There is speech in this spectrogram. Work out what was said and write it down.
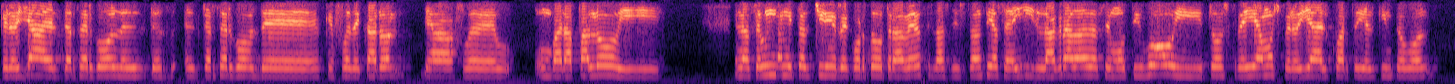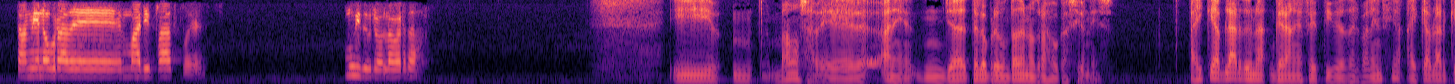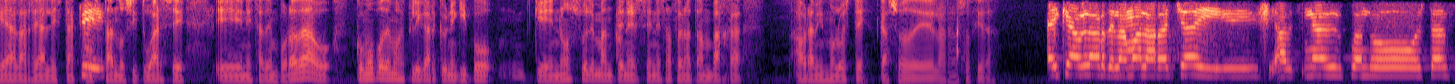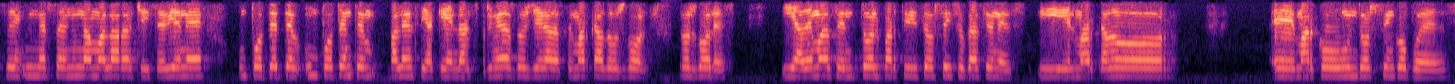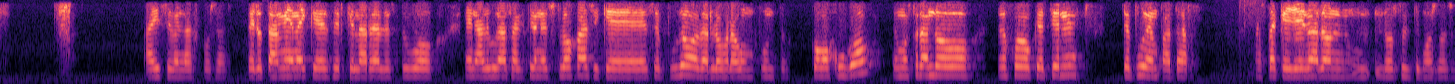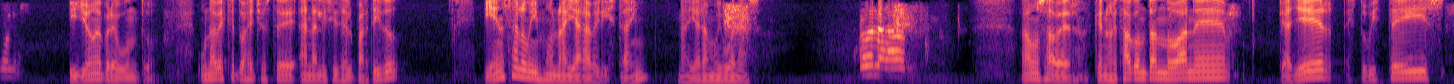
pero ya el tercer gol, el, tercer gol de que fue de Carol ya fue un varapalo y en la segunda mitad Chini recortó otra vez las distancias ahí la grada se motivó y todos creíamos, pero ya el cuarto y el quinto gol también obra de Maripaz, pues muy duro, la verdad. Y mm, vamos a ver, Anne, ya te lo he preguntado en otras ocasiones. ¿Hay que hablar de una gran efectividad del Valencia? ¿Hay que hablar que a la Real le está costando situarse eh, en esta temporada? ¿O cómo podemos explicar que un equipo que no suele mantenerse en esa zona tan baja ahora mismo lo esté? Caso de la Real Sociedad hay que hablar de la mala racha y al final cuando estás inmersa en una mala racha y se viene un potente, un potente Valencia que en las primeras dos llegadas te marca dos, gol, dos goles y además en todo el partido hizo seis ocasiones y el marcador eh, marcó un 2-5, pues ahí se ven las cosas. Pero también hay que decir que la Real estuvo en algunas acciones flojas y que se pudo haber logrado un punto. Como jugó, demostrando el juego que tiene, se pudo empatar hasta que llegaron los últimos dos goles. Y yo me pregunto, una vez que tú has hecho este análisis del partido, ¿piensa lo mismo Nayara Beristain? Nayara, muy buenas. Hola. Vamos a ver, que nos está contando Anne que ayer estuvisteis,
